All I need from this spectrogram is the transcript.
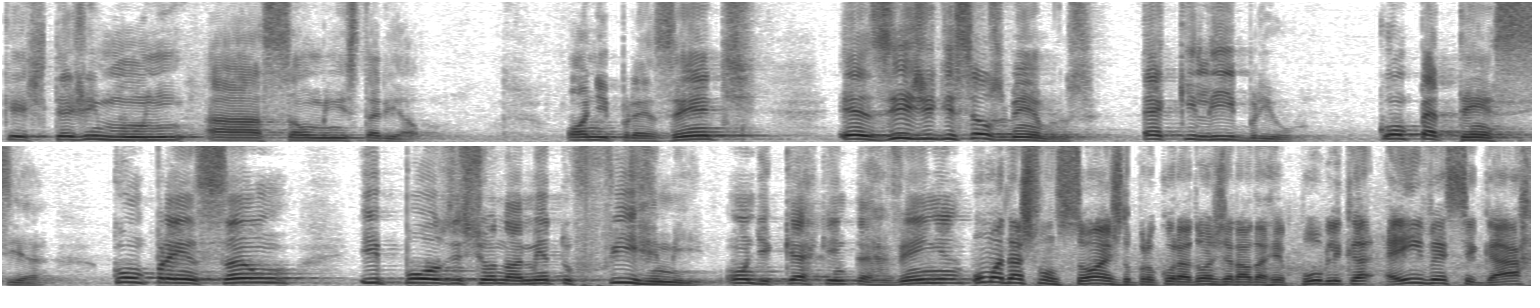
que esteja imune à ação ministerial. Onipresente, exige de seus membros equilíbrio, competência, compreensão e posicionamento firme onde quer que intervenha. Uma das funções do Procurador-Geral da República é investigar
